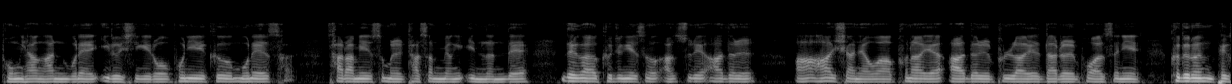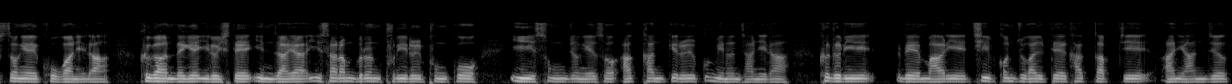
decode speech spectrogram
동향한 문에 이르시기로 보니 그 문에 사, 사람이 스물다섯 명이 있는데 내가 그 중에서 아술의 아들 아하샤냐와 푸나의 아들 블라에다를 보았으니 그들은 백성의 고관이라 그가 내게 이르시되 인자야 이 사람들은 불의를 품고 이 성정에서 악한 꾀를 꾸미는 자니라 그들이 내 말이 집 건축할 때 가깝지 아니한즉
